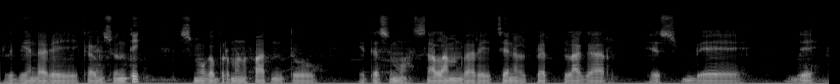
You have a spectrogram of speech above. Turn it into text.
kelebihan dari kawin suntik. Semoga bermanfaat untuk kita semua. Salam dari channel Pet Pelagar SBD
